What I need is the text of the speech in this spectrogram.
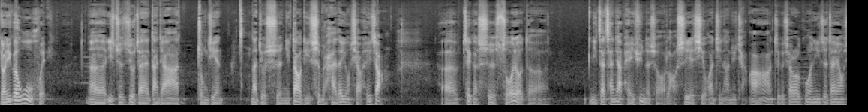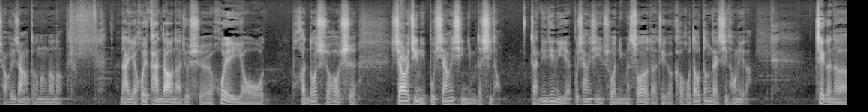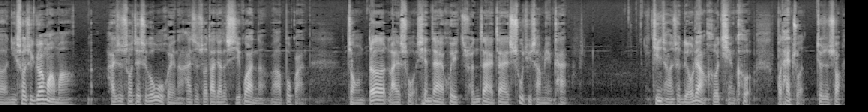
有一个误会，呃，一直就在大家中间，那就是你到底是不是还在用小黑账？呃，这个是所有的你在参加培训的时候，老师也喜欢经常去讲啊，这个销售顾问一直在用小黑账等等等等。那也会看到呢，就是会有很多时候是销售经理不相信你们的系统，展厅经理也不相信说你们所有的这个客户都登在系统里了。这个呢，你说是冤枉吗？还是说这是个误会呢？还是说大家的习惯呢？啊，不管，总的来说，现在会存在在数据上面看，经常是流量和潜客不太准。就是说，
